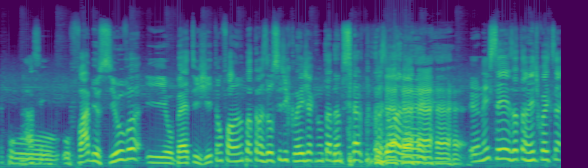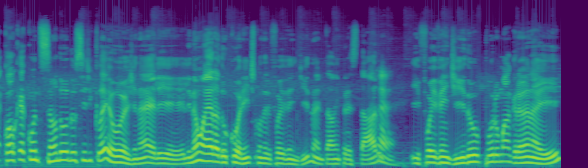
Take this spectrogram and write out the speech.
É pouco. Ah, o, o, Fábio Silva e o Beto G estão falando para trazer o Sid Clay, já que não tá dando certo para trazer o Arana. Eu nem sei exatamente qual, é qual é a condição do, do Sid Clay hoje, né? Ele, ele não era do Corinthians quando ele foi vendido, né? Ele estava emprestado. É. E foi vendido por uma grana aí.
